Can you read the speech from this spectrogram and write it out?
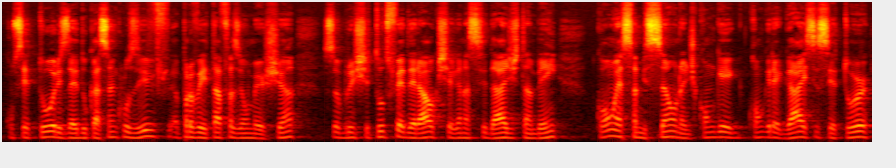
com setores da educação, inclusive aproveitar fazer um merchan sobre o Instituto Federal que chega na cidade também com essa missão né, de congre- congregar esse setor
